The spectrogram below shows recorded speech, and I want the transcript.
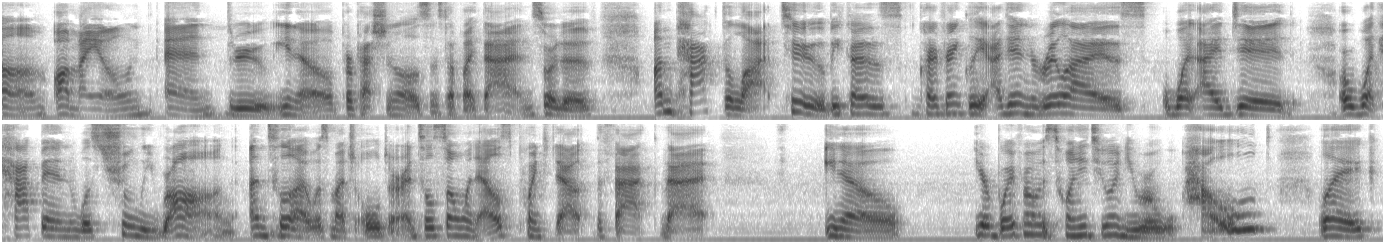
um, on my own and through you know professionals and stuff like that and sort of unpacked a lot too because quite frankly i didn't realize what i did or what happened was truly wrong until i was much older until someone else pointed out the fact that you know your boyfriend was 22 and you were how old? Like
